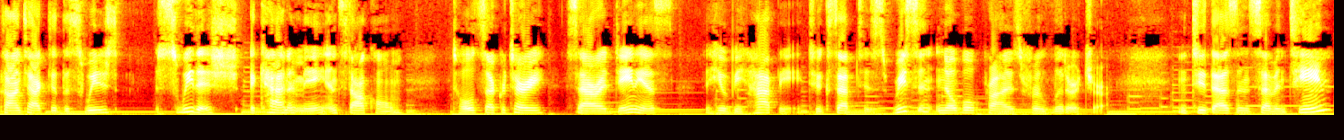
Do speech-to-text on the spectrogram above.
contacted the Swedish Swedish Academy in Stockholm told Secretary Sara Danius that he would be happy to accept his recent Nobel Prize for Literature. In 2017,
